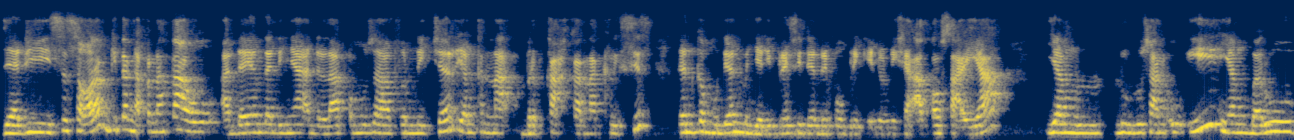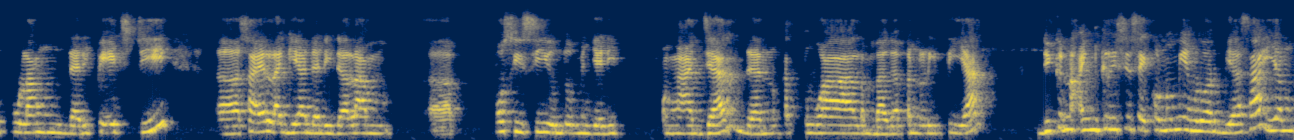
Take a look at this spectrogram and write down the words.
Jadi seseorang kita nggak pernah tahu, ada yang tadinya adalah pengusaha furniture yang kena berkah karena krisis dan kemudian menjadi presiden Republik Indonesia atau saya yang lulusan UI yang baru pulang dari PhD, eh, saya lagi ada di dalam uh, posisi untuk menjadi pengajar dan ketua lembaga penelitian dikenain krisis ekonomi yang luar biasa yang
